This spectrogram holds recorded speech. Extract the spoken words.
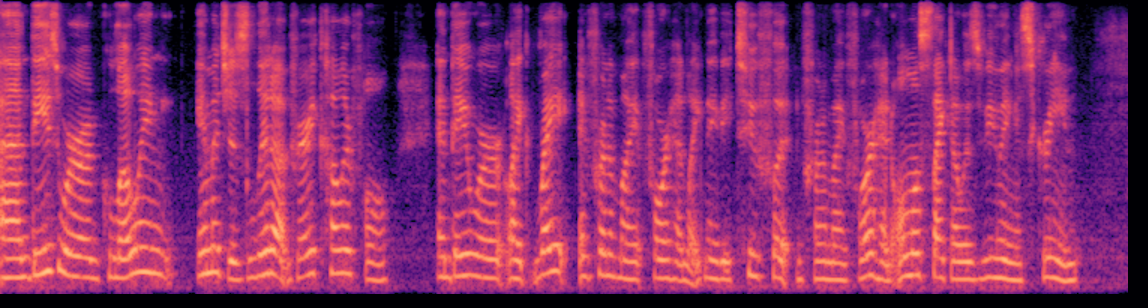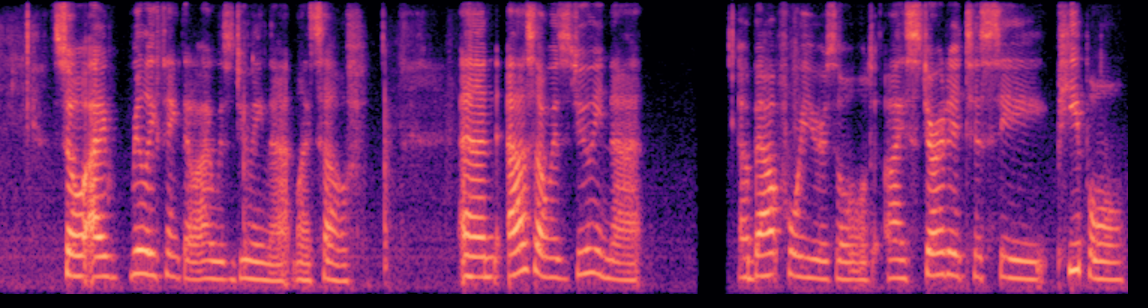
And these were glowing images lit up, very colorful. And they were like right in front of my forehead, like maybe two foot in front of my forehead, almost like I was viewing a screen. So I really think that I was doing that myself. And as I was doing that, about four years old, I started to see people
